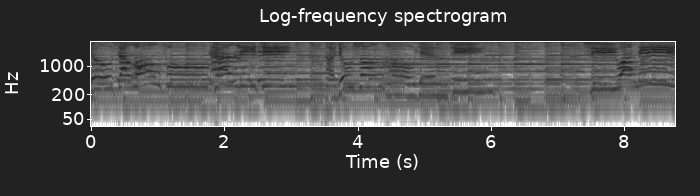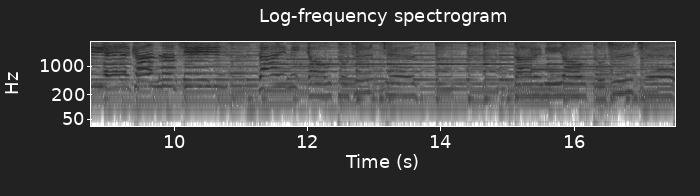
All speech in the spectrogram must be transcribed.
就像红拂看丽景，她有双好眼睛。希望你也看得清，在你摇头之前。在你摇头之前，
